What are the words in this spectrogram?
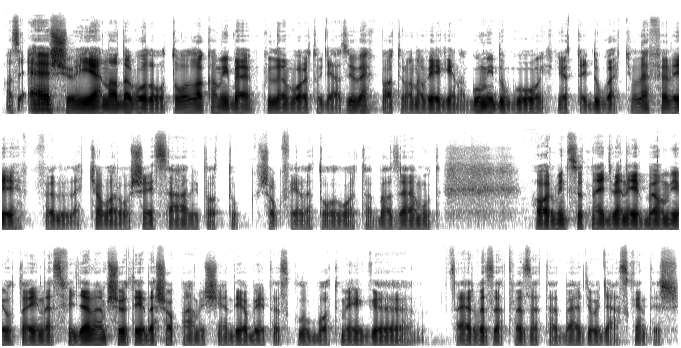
Az első ilyen adagoló tollak, amiben külön volt ugye az üvegpatron, a végén a gumidugó, jött egy dugattyú lefelé, fölül egy csavarós része állítottuk, sokféle toll volt ebbe az elmúlt 35-40 évben, amióta én ezt figyelem, sőt édesapám is ilyen diabetes klubot még szervezet vezetett belgyógyászként, és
